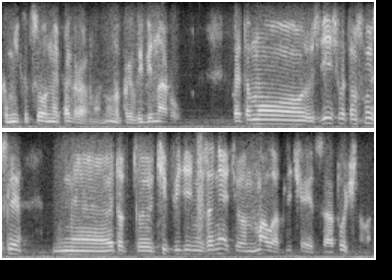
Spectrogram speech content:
коммуникационные программы, ну, например, вебинару. Поэтому здесь в этом смысле э, этот э, тип ведения занятий он мало отличается от точного.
